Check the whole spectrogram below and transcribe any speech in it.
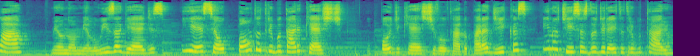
Olá, meu nome é Luísa Guedes e esse é o Ponto Tributário Cast, o podcast voltado para dicas e notícias do direito tributário.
